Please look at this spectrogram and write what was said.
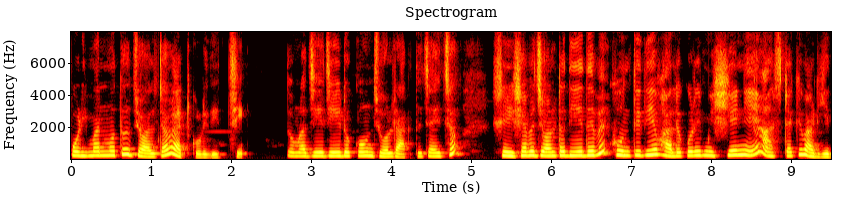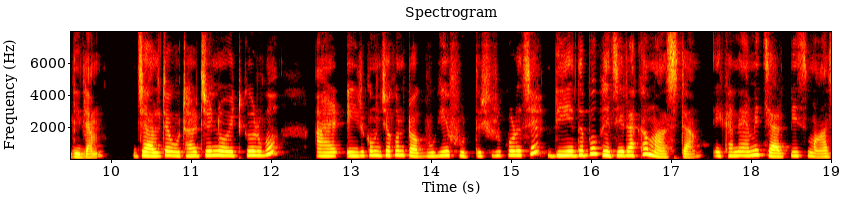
পরিমাণ মতো জলটাও অ্যাড করে দিচ্ছি। তোমরা যে যেই রকম ঝোল রাখতে চাইছো, সেই হিসাবে জলটা দিয়ে দেবে। খুন্তি দিয়ে ভালো করে মিশিয়ে নিয়ে আঁচটাকে বাড়িয়ে দিলাম। জালটা ওঠার জন্য ওয়েট করব। আর এইরকম যখন টকবগিয়ে ফুটতে শুরু করেছে, দিয়ে দেব ভেজে রাখা মাছটা। এখানে আমি চার পিস মাছ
